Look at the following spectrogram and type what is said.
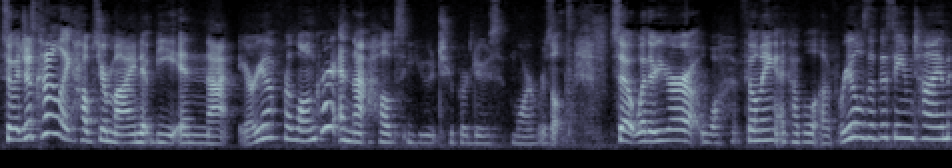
So it just kind of like helps your mind be in that area for longer and that helps you to produce more results. So whether you're filming a couple of reels at the same time,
